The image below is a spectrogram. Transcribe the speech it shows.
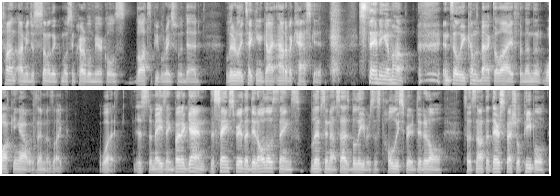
ton. I mean, just some of the most incredible miracles. Lots of people raised from the dead, literally taking a guy out of a casket, standing him up until he comes back to life, and then the, walking out with him is like, what? Just amazing. But again, the same spirit that did all those things lives in us as believers. This Holy Spirit did it all. So it's not that they're special people,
